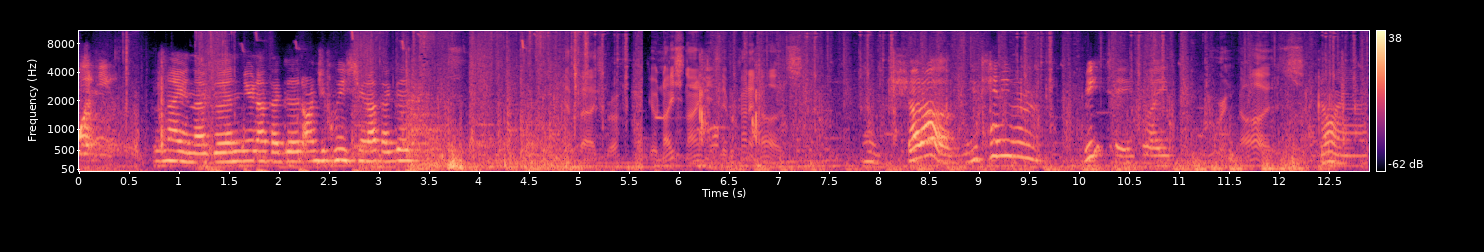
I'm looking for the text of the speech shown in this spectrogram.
What are you? You're not even that good. You're not that good. Aren't you, Queese? You're not that good. Get facts, bro. Yo, nice 90s, they were kinda nuts. Oh, shut up. You can't even retake. Like, You were nuts. no, I am.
